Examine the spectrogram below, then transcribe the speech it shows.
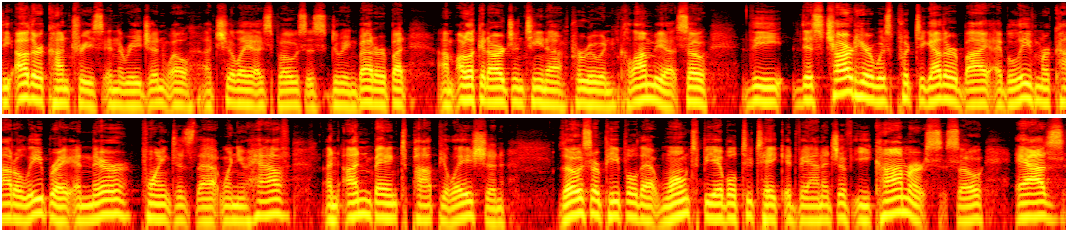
the other countries in the region. Well, uh, Chile, I suppose, is doing better, but um, I'll look at Argentina, Peru, and Colombia. So the this chart here was put together by, I believe, Mercado Libre, and their point is that when you have an unbanked population, those are people that won't be able to take advantage of e commerce. So, as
